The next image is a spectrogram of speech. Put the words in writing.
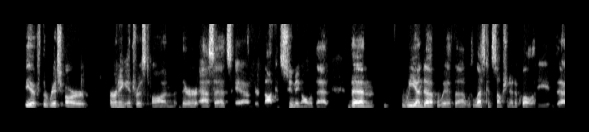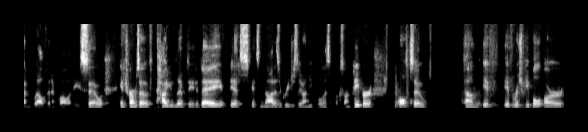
if the rich are earning interest on their assets and they're not consuming all of that, then we end up with uh, with less consumption inequality than wealth inequality. So, in terms of how you live day to day, it's it's not as egregiously unequal as it looks on paper. Also, um, if if rich people are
